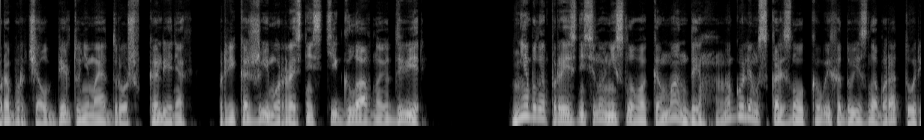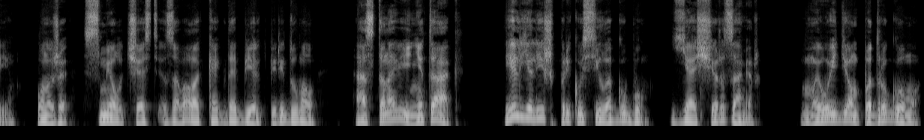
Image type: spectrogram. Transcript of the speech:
пробурчал Бельт, унимая дрожь в коленях. «Прикажи ему разнести главную дверь». Не было произнесено ни слова команды, но голем скользнул к выходу из лаборатории. Он уже смел часть завала, когда Бельт передумал. «Останови, не так!» Элья лишь прикусила губу. Ящер замер. «Мы уйдем по-другому.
